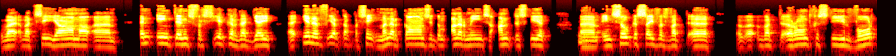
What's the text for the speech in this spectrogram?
wat wat sê ja, maar ehm uh, inentings verseker dat jy 'n uh, 41% minder kans het om ander mense aan te steek. Ehm um, en sulke syfers wat uh wat rondgestuur word.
